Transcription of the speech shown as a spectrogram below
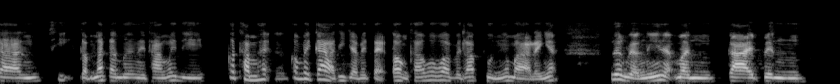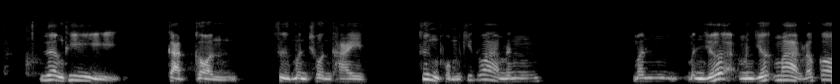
การณ์ที่กับนักการเมืองในทางไม่ดี ก็ทำให้ก็ไม่กล้าที่จะไปแตะต้องเขาเพราะว่าไปรับทุนเข้ามาอะไรเงี้ย เรื่องแบบนี้เนี่ยมันกลายเป็นเรื่องที่กัดก่อนสื่อมวลชนไทย ซึ่งผมคิดว่ามันมันมันเยอะมันเยอะมากแล้วก็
